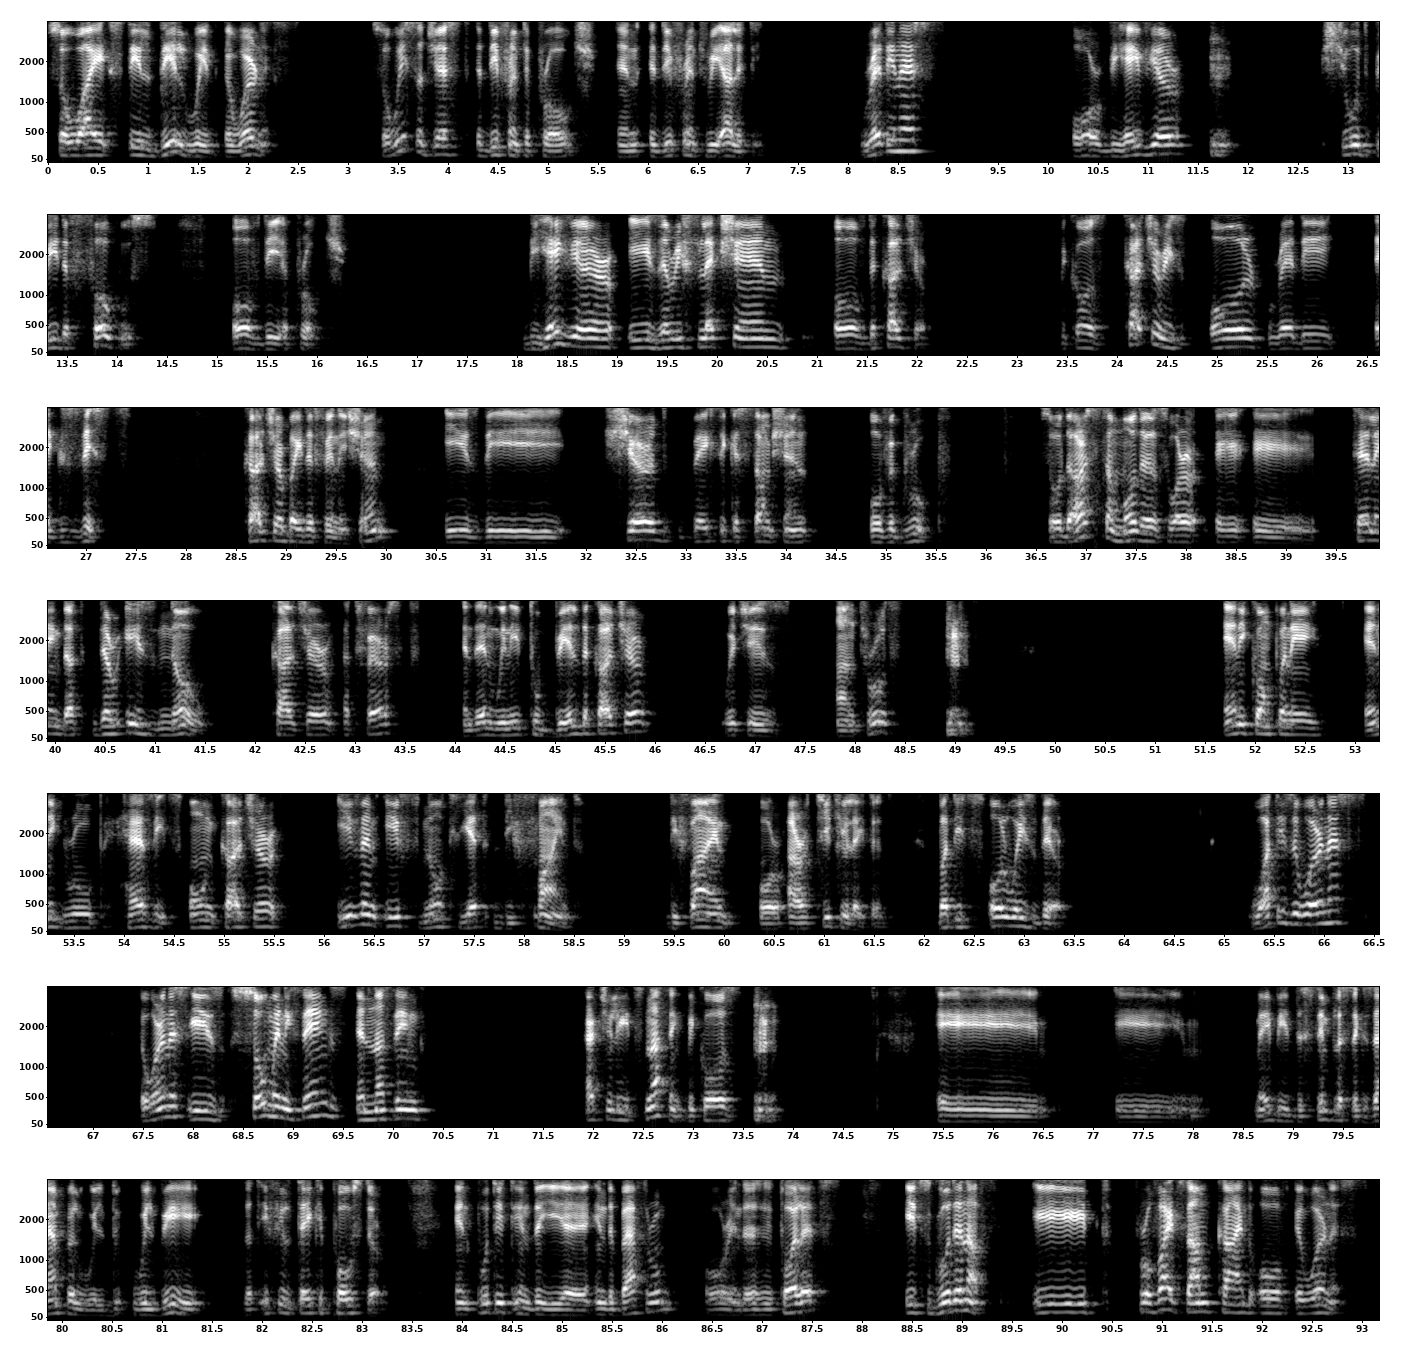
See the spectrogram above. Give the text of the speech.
So why still deal with awareness? So we suggest a different approach and a different reality. Readiness or behavior should be the focus of the approach. Behavior is a reflection of the culture because culture is already exists. Culture by definition is the shared basic assumption of a group. So there are some models who are uh, uh, telling that there is no culture at first, and then we need to build the culture, which is untruth. any company, any group has its own culture, even if not yet defined, defined or articulated, but it's always there. What is awareness? Awareness is so many things and nothing. Actually, it's nothing because a, a, maybe the simplest example will, do, will be that if you take a poster and put it in the, uh, in the bathroom or in the toilets, it's good enough. It provides some kind of awareness.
